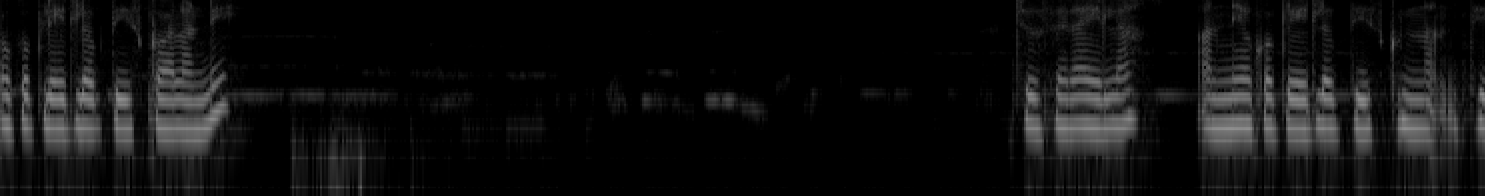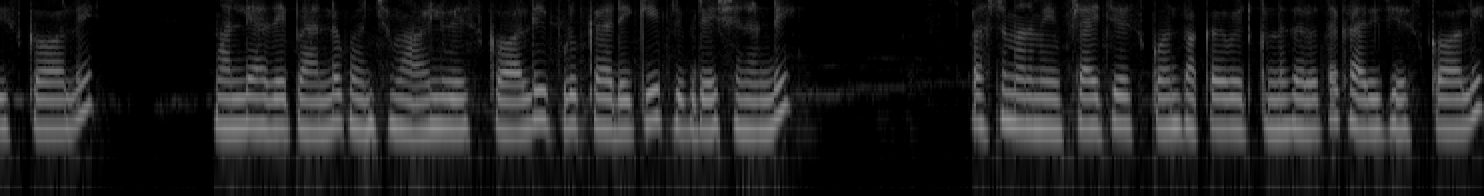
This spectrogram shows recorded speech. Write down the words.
ఒక ప్లేట్లోకి తీసుకోవాలండి. చూసారా ఇలా అన్నీ ఒక ప్లేట్లోకి తీసుకున్న తీసుకోవాలి. మళ్ళీ అదే ప్యాన్లో కొంచెం ఆయిల్ వేసుకోవాలి. ఇప్పుడు కర్రీకి ప్రిపరేషన్ అండి. ఫస్ట్ మనం ఈ ఫ్రై చేసుకొని పక్కకు పెట్టుకున్న తర్వాత కర్రీ చేసుకోవాలి.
